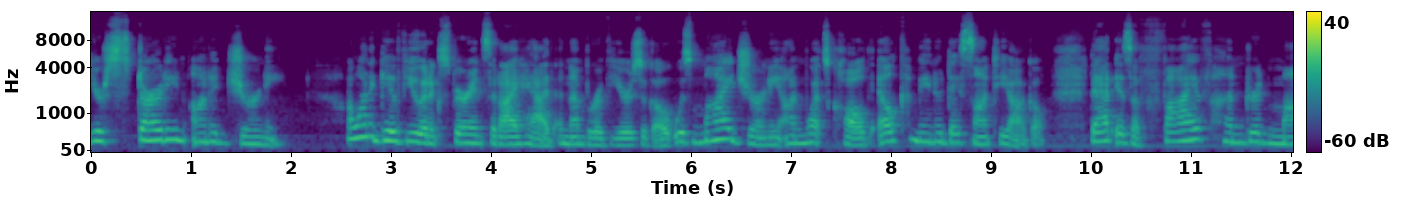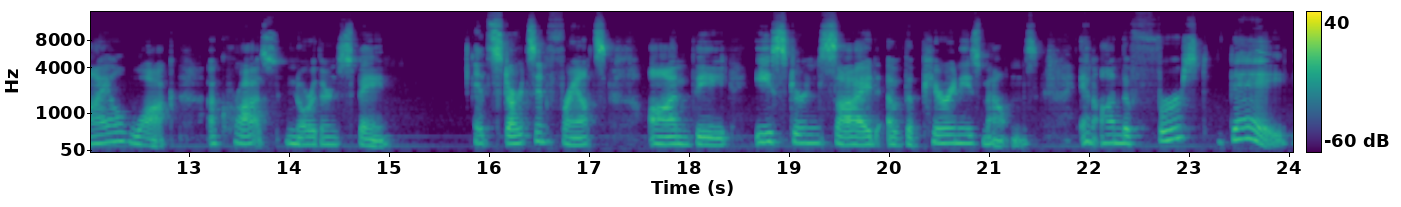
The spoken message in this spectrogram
You're starting on a journey. I want to give you an experience that I had a number of years ago. It was my journey on what's called El Camino de Santiago. That is a 500 mile walk across northern Spain. It starts in France on the eastern side of the Pyrenees Mountains. And on the first day,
